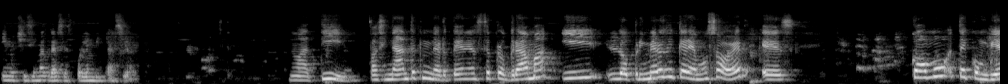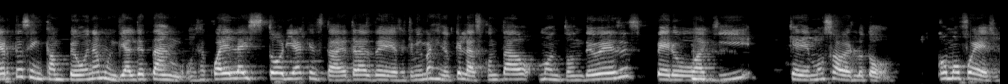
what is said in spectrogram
y muchísimas gracias por la invitación. No, a ti. Fascinante tenerte en este programa y lo primero que queremos saber es cómo te conviertes en campeona mundial de tango. O sea, ¿cuál es la historia que está detrás de eso? Yo me imagino que la has contado un montón de veces, pero aquí queremos saberlo todo. ¿Cómo fue eso?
